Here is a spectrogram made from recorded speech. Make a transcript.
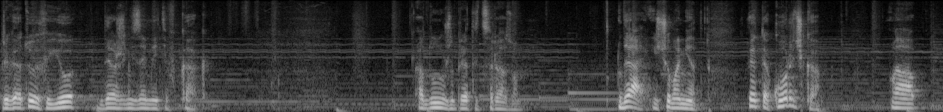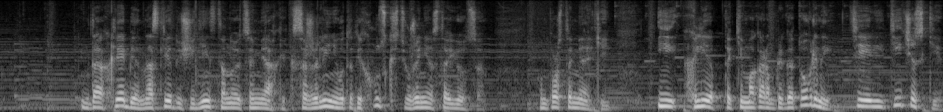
приготовив ее, даже не заметив как. Одну нужно прятать сразу. Да, еще момент. Эта корочка а, до хлеба на следующий день становится мягкой. К сожалению, вот этой хрусткости уже не остается. Он просто мягкий. И хлеб таким макаром приготовленный, теоретически,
